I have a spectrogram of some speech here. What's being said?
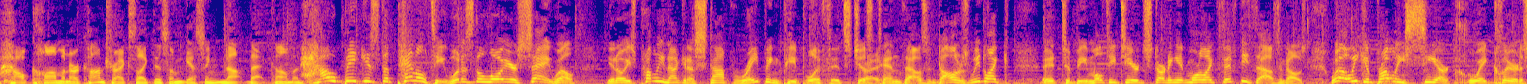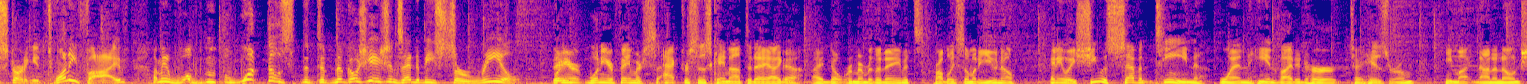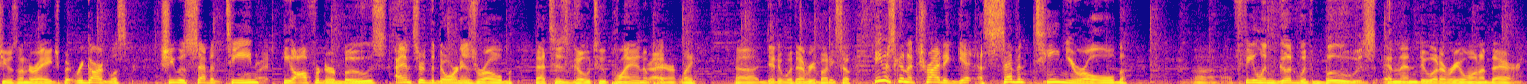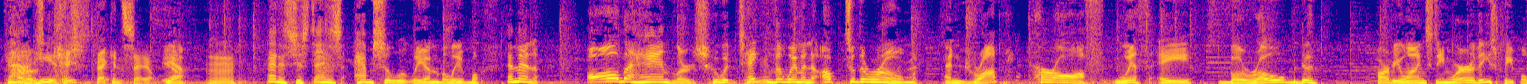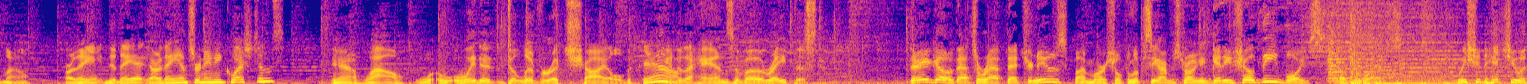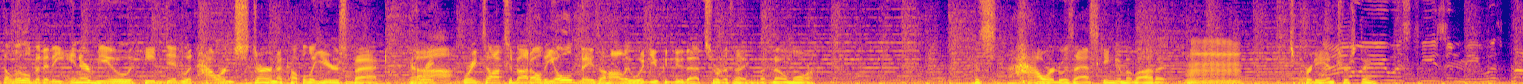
How common are contracts like this? I'm guessing not that common. How big is the penalty? What does the lawyer say? Well, you know, he's probably not going to stop raping people if it's just $10,000. We'd like it to be multi tiered starting at more like $50,000. Well, we could probably see our way clear to starting at 25 I mean, what those the, the negotiations had to be surreal. One of, your, one of your famous actresses came out today. I, I don't remember the name. It's probably somebody you know. Anyway, she was 17 when he invited her to his room. He might not have known she was underage, but regardless, she was 17. He offered her booze, answered the door in his robe. That's his go to plan, apparently. Uh, did it with everybody. So he was going to try to get a 17 year old uh, feeling good with booze and then do whatever he wanted there. Oh, God, it was he is Kate Beckinsale. yeah. That is just, that is absolutely unbelievable. And then all the handlers who would take the women up to the room and drop her off with a berobed Harvey Weinstein. Where are these people now? Are they, did they, are they answering any questions? Yeah, wow. W- way to deliver a child Yeah. into the hands of a rapist. There you go. That's a wrap. That's your news. by Marshall Phillips, the Armstrong and Getty Show, the voice of the West. We should hit you with a little bit of the interview he did with Howard Stern a couple of years back, where, Ah. he, where he talks about, oh, the old days of Hollywood, you could do that sort of thing, but no more. Because Howard was asking him about it. It's pretty interesting.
